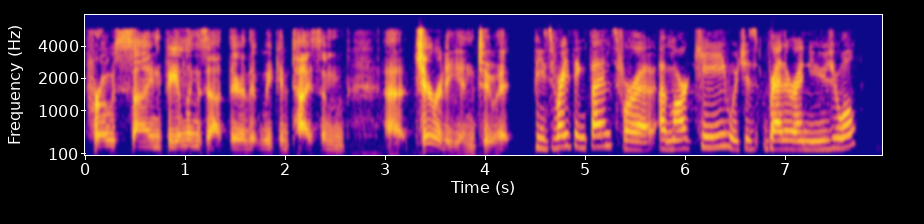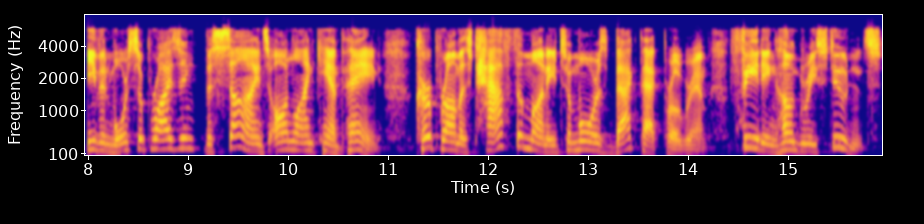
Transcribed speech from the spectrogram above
pro-sign feelings out there that we could tie some uh, charity into it. He's raising funds for a, a marquee, which is rather unusual. Even more surprising, the Signs online campaign. Kerr promised half the money to Moore's backpack program, feeding hungry students.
